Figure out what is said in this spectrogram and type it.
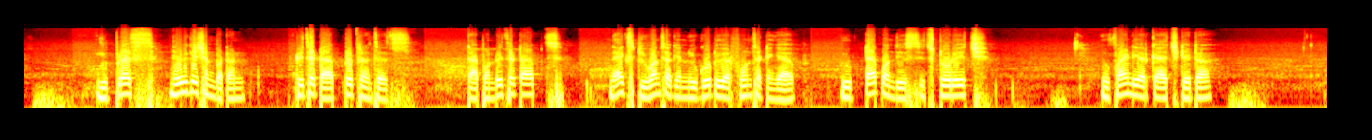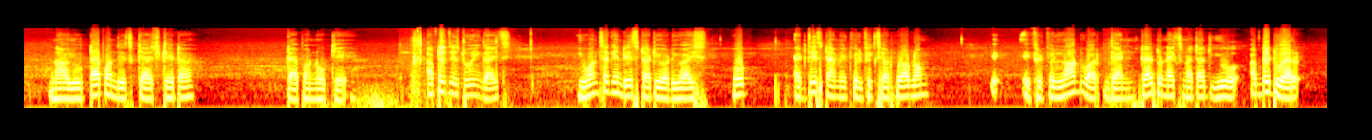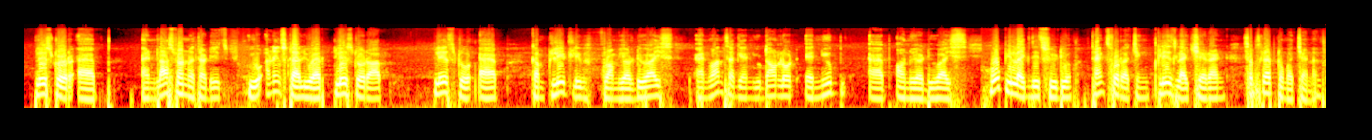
You press navigation button reset app preferences. Tap on reset apps. Next you once again you go to your phone setting app. You tap on this storage you find your cache data. Now you tap on this cache data. Tap on ok. After this doing guys you once again restart your device. Hope at this time it will fix your problem. If it will not work then try to next method. You update your play store app. And last one method is you uninstall your play store app play store app completely from your device. And once again you download a new app on your device. Hope you like this video. Thanks for watching. Please like share and subscribe to my channel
